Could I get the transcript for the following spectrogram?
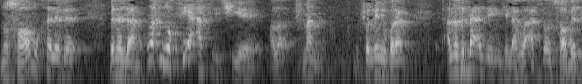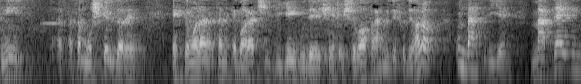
نسخه ها مختلفه. به نظر من. وقت نکته اصلی چیه؟ حالا من چون نمی‌خورم. البته بعضی این که لهو اصلا ثابت نیست. اصلا مشکل داره. احتمالا اصلا عبارت چیز دیگه بوده. شیخ اشتباه فهمیده شده. حالا اون بحث دیگه. مبدع این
